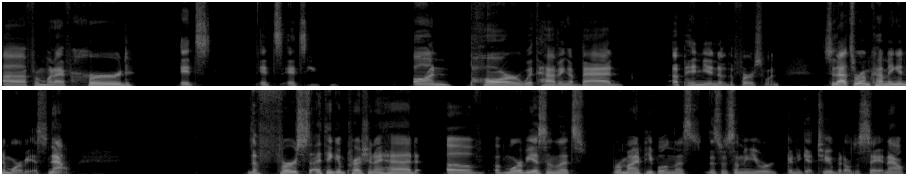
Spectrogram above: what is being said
Uh, from what I've heard, it's it's it's on par with having a bad opinion of the first one. So that's where I'm coming into Morbius. Now, the first I think impression I had of of Morbius, and let's remind people, unless this was something you were going to get to, but I'll just say it now.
